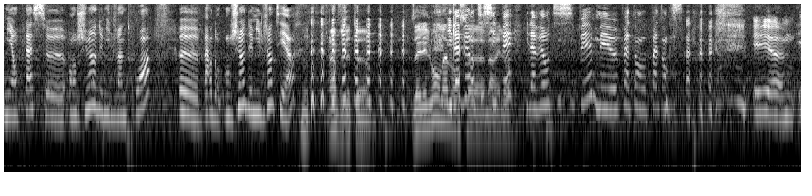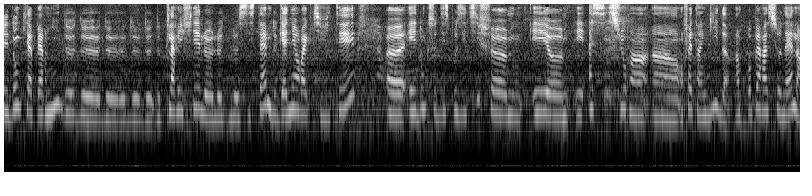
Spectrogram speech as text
mis en place en juin 2023, euh, pardon, en juin 2021. Ah, vous, êtes, vous allez loin en avance, Il avait anticipé, il avait anticipé, mais euh, pas, tant, pas tant que ça. Et, euh, et donc, qui a permis de, de- de- de- de- de clarifier le, le- le système, de gagner en réactivité. Euh, et donc, ce dispositif euh, est, euh, est assis sur un, un- en fait, un guide un opérationnel.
